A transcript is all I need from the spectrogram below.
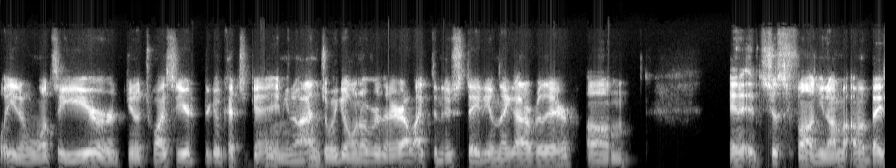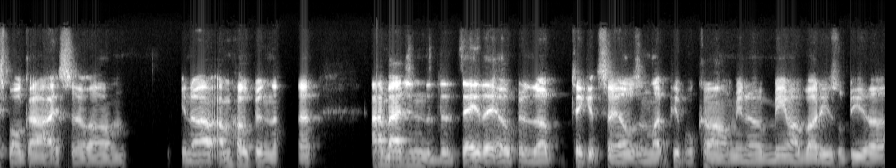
you know, once a year or you know twice a year to go catch a game. You know, I enjoy going over there. I like the new stadium they got over there. Um, and it's just fun. You know, I'm I'm a baseball guy, so um, you know, I'm hoping that I imagine that the day they open it up, ticket sales and let people come, you know, me and my buddies will be uh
